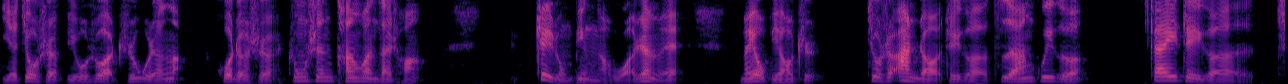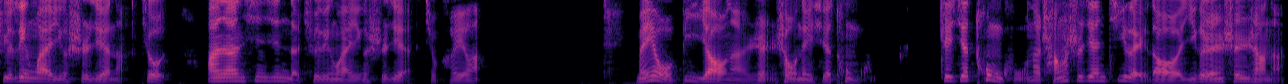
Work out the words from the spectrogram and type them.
也就是比如说植物人了，或者是终身瘫痪在床，这种病呢，我认为没有必要治，就是按照这个自然规则，该这个。去另外一个世界呢，就安安心心的去另外一个世界就可以了，没有必要呢忍受那些痛苦。这些痛苦呢，长时间积累到一个人身上呢，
